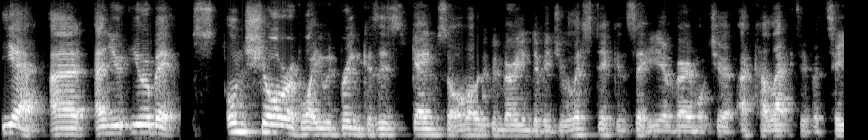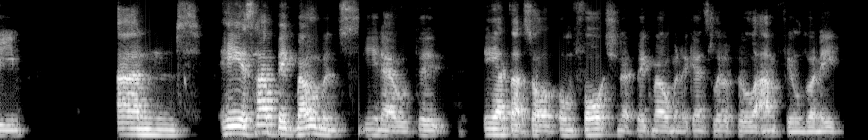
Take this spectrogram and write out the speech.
Yeah, uh, and you you're a bit unsure of what he would bring because his game sort of always been very individualistic, and City are very much a, a collective, a team. And he has had big moments. You know, the, he had that sort of unfortunate big moment against Liverpool at Anfield when he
